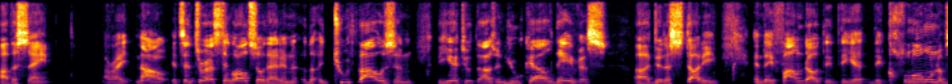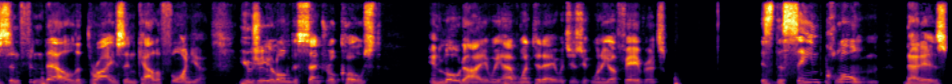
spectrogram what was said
are the same. All right. Now, it's interesting also that in the 2000, the year 2000, UCal Davis uh, did a study and they found out that the, uh, the clone of Zinfandel that thrives in California, usually along the central coast in Lodi, and we have one today, which is one of your favorites, is the same clone that is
